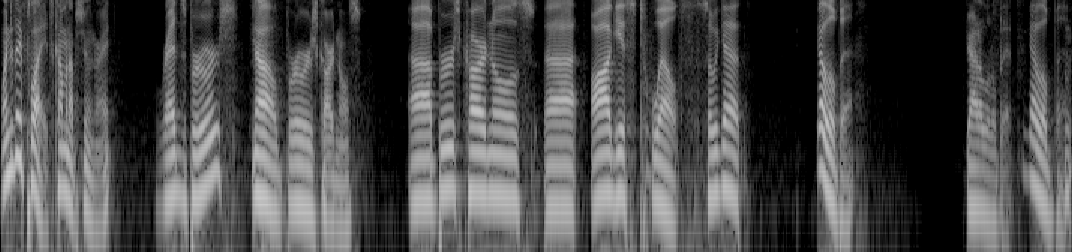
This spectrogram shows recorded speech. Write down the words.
When do they play? It's coming up soon, right? Reds Brewers. No, Brewers Cardinals. Uh, Brewers Cardinals. Uh, August twelfth. So we got got a little bit. Got a little bit. We got a little bit.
